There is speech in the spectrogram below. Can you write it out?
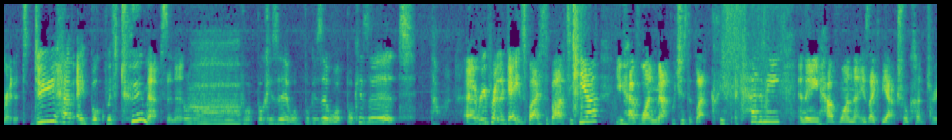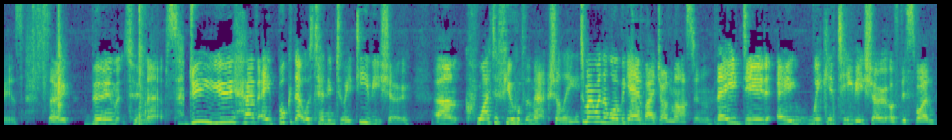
read it. Do you have a book with two maps in it? Oh, what book is it? What book is it? What book is it? That one. Uh, Reaper at the Gates by Sabaa Tahir. You have one map which is the Blackcliff Academy and then you have one that is like the actual countries. So boom, two maps. Do you have a book that was turned into a TV show? Um, quite a few of them actually. Tomorrow When the War Began by John Marsden. They did a wicked TV show of this one.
